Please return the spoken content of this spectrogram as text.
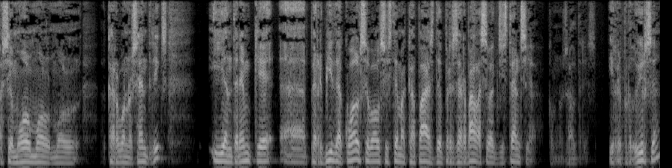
a ser molt, molt, molt carbonocèntrics, i entenem que eh, per vida qualsevol sistema capaç de preservar la seva existència, com nosaltres, i reproduir-se,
